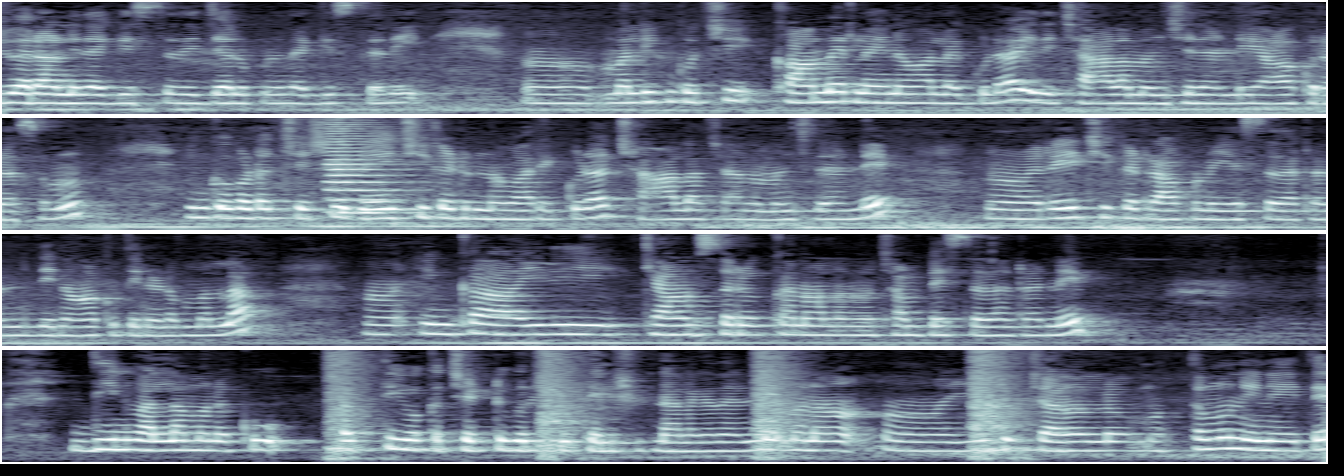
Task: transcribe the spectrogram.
జ్వరాన్ని తగ్గిస్తుంది జలుబుని తగ్గిస్తుంది. మళ్ళీ ఇంకొచ్చి కామెర్లు అయిన వాళ్ళకి కూడా ఇది చాలా మంచిదండి ఆకు రసము ఇంకొకటి వచ్చేసి రేచీకటి ఉన్న వారికి కూడా చాలా చాలా మంచిదండి. ఆ, రేచీకటి రాకుండా చేస్తుంది అటండి దీని ఆకు తినడం వల్ల. ఇంకా ఇది క్యాన్సర్ కణాలను చంపేస్తుందటండి. దీనివల్ల మనకు ప్రతి ఒక్క చెట్టు గురించి తెలిసి ఉండాలి కదండి. మన యూట్యూబ్ ఛానల్లో మొత్తము నేనైతే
